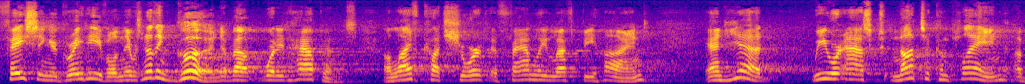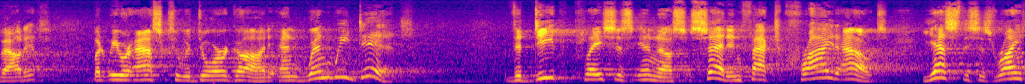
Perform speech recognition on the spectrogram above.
facing a great evil, and there was nothing good about what had happened a life cut short, a family left behind, and yet we were asked not to complain about it, but we were asked to adore God. And when we did, the deep places in us said, in fact, cried out, Yes, this is right.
